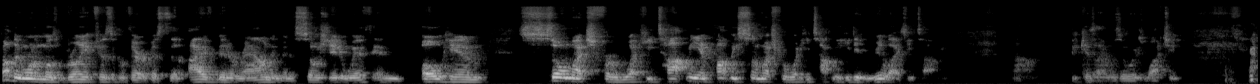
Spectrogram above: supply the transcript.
probably one of the most brilliant physical therapists that I've been around and been associated with, and owe him so much for what he taught me, and probably so much for what he taught me he didn't realize he taught me um, because I was always watching.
